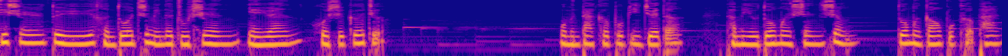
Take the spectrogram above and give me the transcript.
其实，对于很多知名的主持人、演员或是歌者，我们大可不必觉得他们有多么神圣、多么高不可攀。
